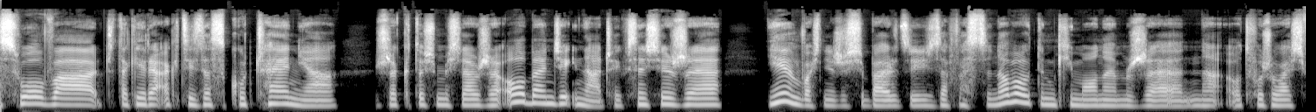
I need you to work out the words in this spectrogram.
słowa, czy takie reakcje zaskoczenia, że ktoś myślał, że o, będzie inaczej, w sensie, że nie wiem, właśnie, że się bardziej zafascynował tym kimonem, że na, otworzyłaś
